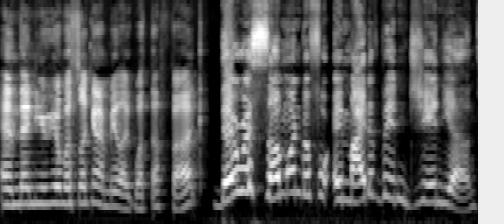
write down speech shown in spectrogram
And then Yugyeom was looking at me like, what the fuck? There was someone before. It might have been Jin Young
